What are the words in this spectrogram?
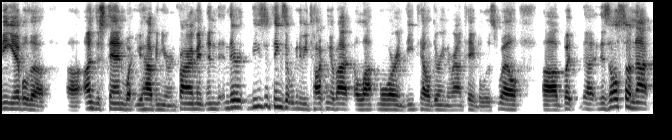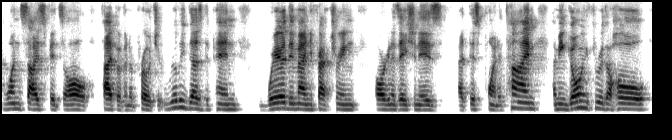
being able to uh, understand what you have in your environment. And, and there, these are things that we're going to be talking about a lot more in detail during the roundtable as well. Uh, but uh, there's also not one size fits all type of an approach. It really does depend where the manufacturing organization is at this point in time. I mean, going through the whole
